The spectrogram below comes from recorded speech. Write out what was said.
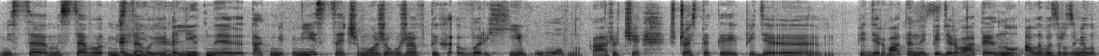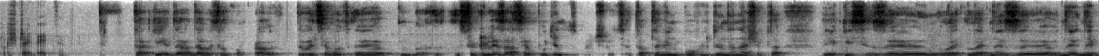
місце, місцеве місцеве Елітне. елітне так мі- місце. Чи може вже в тих верхів, умовно кажучи, щось таке піді, е, підірвати, не підірвати? Ну але ви зрозуміли про що йдеться. Так, є, да, да, ви цілком праві. Дивіться, от е, сакралізація Путіна зменшується. Тобто він був людина, начебто, якийсь з е, ледь, не з е, не, не,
